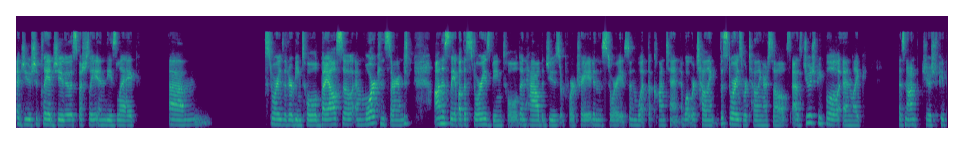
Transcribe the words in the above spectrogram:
a Jew should play a Jew, especially in these like um, stories that are being told, but I also am more concerned, honestly, about the stories being told and how the Jews are portrayed in the stories and what the content and what we're telling, the stories we're telling ourselves as Jewish people and like as non-Jewish people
